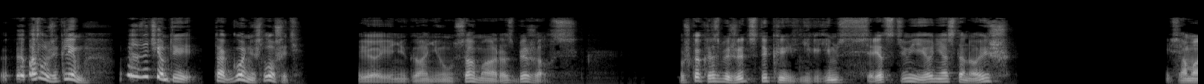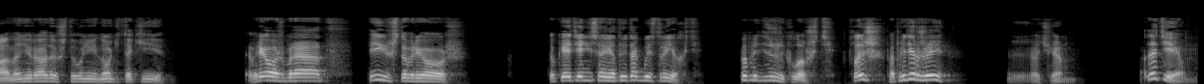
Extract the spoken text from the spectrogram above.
Э, послушай, Клим, зачем ты так гонишь лошадь? Я ее не гоню, сама разбежался. Уж как разбежится, так и никакими средствами ее не остановишь. И сама она не рада, что у ней ноги такие. Врешь, брат, видишь, что врешь. Только я тебе не советую так быстро ехать. Попридержи к лошадь. Слышь, попридержи. Зачем? Затем.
